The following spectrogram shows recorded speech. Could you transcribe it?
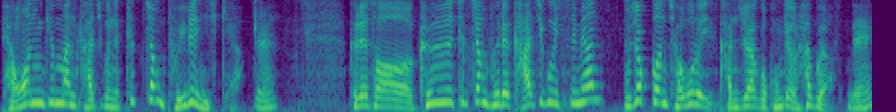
병원균만 가지고 있는 특정 부위를 인식해요. 네. 그래서 그 특정 부위를 가지고 있으면 무조건 적으로 간주하고 공격을 하고요. 네.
